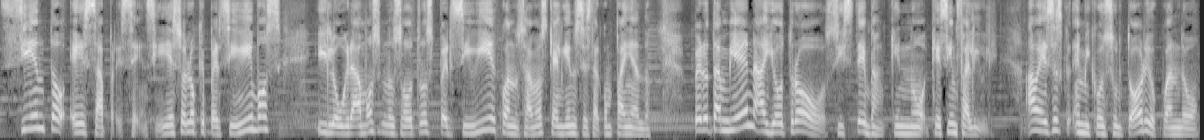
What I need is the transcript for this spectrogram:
siento esa presencia y eso es lo que percibimos y logramos nosotros percibir cuando sabemos que alguien nos está acompañando. Pero también hay otro sistema que no que es infalible. A veces en mi consultorio cuando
